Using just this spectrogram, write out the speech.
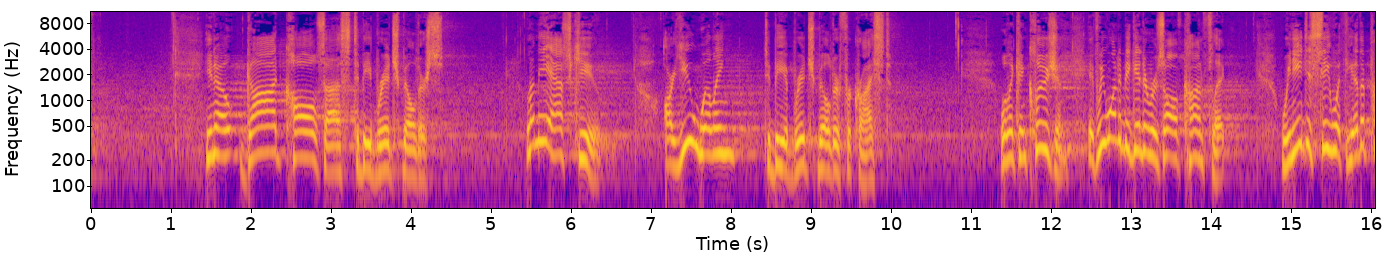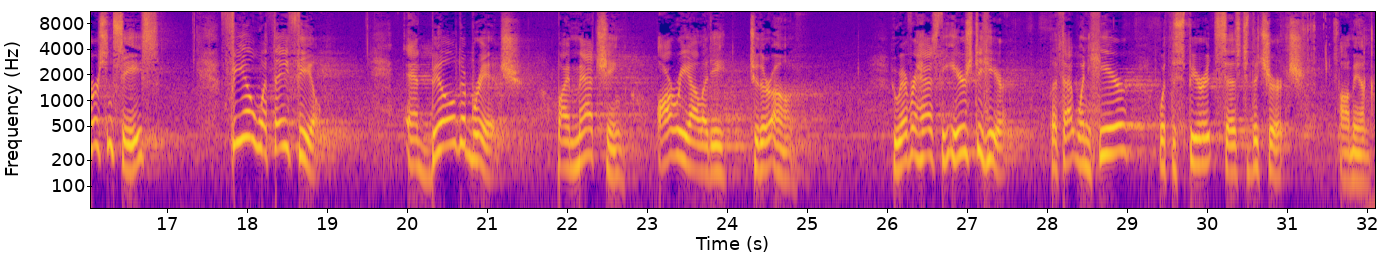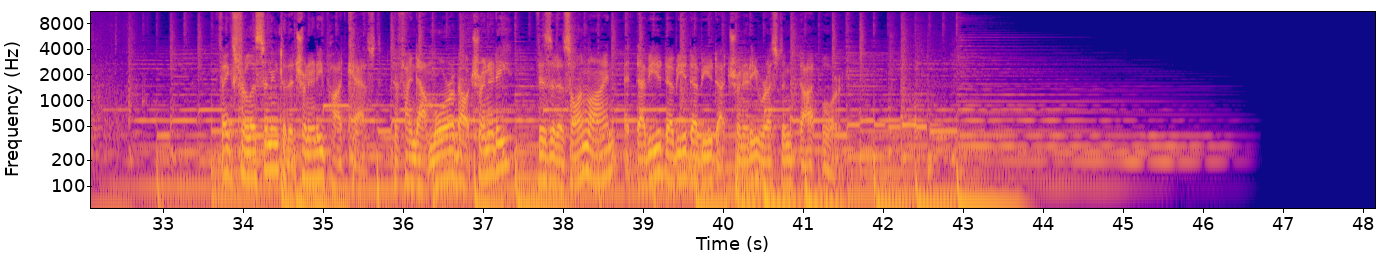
You know, God calls us to be bridge builders. Let me ask you are you willing to be a bridge builder for Christ? Well, in conclusion, if we want to begin to resolve conflict, we need to see what the other person sees, feel what they feel, and build a bridge by matching our reality to their own. Whoever has the ears to hear, let that one hear what the Spirit says to the church. Amen. Thanks for listening to the Trinity Podcast. To find out more about Trinity, visit us online at www.trinityruston.org.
